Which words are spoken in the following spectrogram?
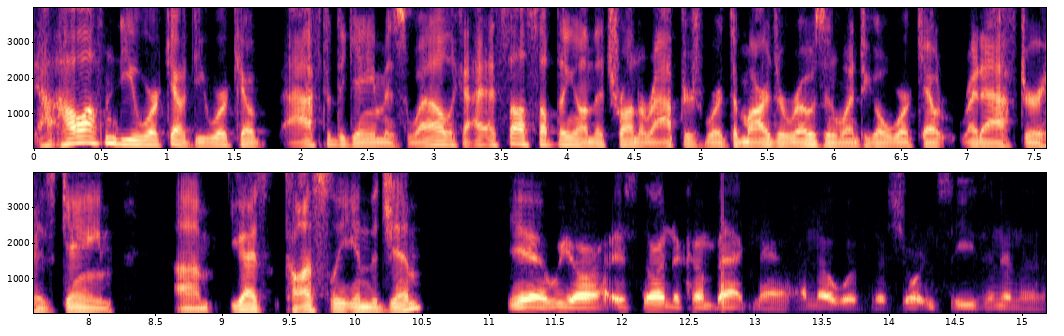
how often do you work out? Do you work out after the game as well? Like I, I saw something on the Toronto Raptors where DeMar DeRozan went to go work out right after his game. Um, you guys constantly in the gym? Yeah, we are. It's starting to come back now. I know with the shortened season and the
